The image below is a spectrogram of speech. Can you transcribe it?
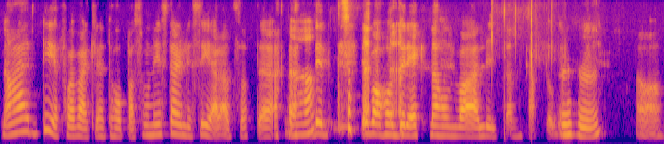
Nej, det får jag verkligen inte hoppas. Hon är steriliserad så att, uh det, det, var hon direkt när hon var liten kattunge. Mm -hmm. Ja.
